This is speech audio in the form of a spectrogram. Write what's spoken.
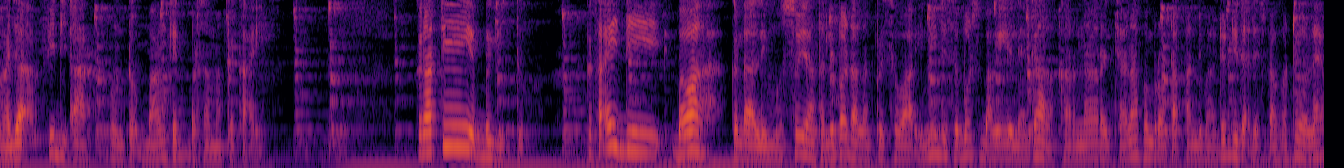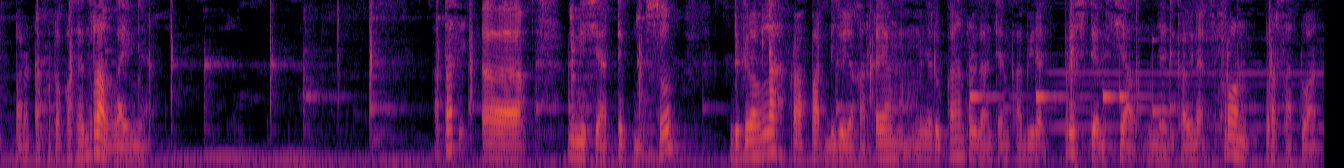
mengajak VDR untuk bangkit bersama PKI. Kedati begitu, PKI di bawah kendali musuh yang terlibat dalam peristiwa ini disebut sebagai ilegal karena rencana pemberontakan di Madiun tidak disepakati oleh para tokoh-tokoh sentral lainnya. Atas uh, inisiatif musuh, digelarlah rapat di Yogyakarta yang menyerukan pergantian kabinet presidensial menjadi kabinet Front Persatuan.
